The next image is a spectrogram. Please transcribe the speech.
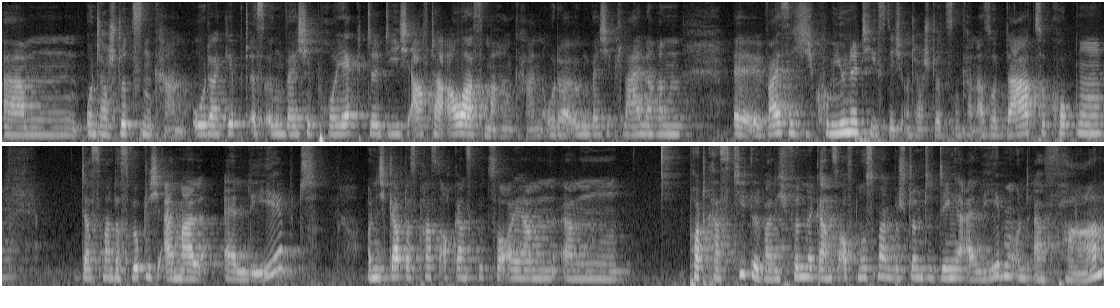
ähm, unterstützen kann? Oder gibt es irgendwelche Projekte, die ich after hours machen kann? Oder irgendwelche kleineren, äh, weiß ich, Communities, die ich unterstützen kann? Also da zu gucken, dass man das wirklich einmal erlebt. Und ich glaube, das passt auch ganz gut zu eurem ähm, Podcast-Titel, weil ich finde, ganz oft muss man bestimmte Dinge erleben und erfahren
